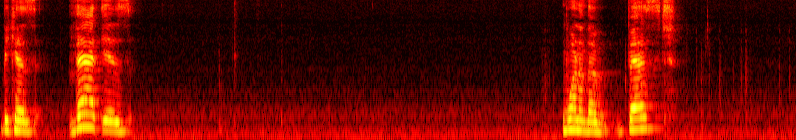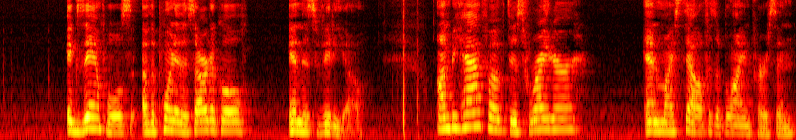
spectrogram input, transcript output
because that is one of the best examples of the point of this article in this video. On behalf of this writer and myself as a blind person,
